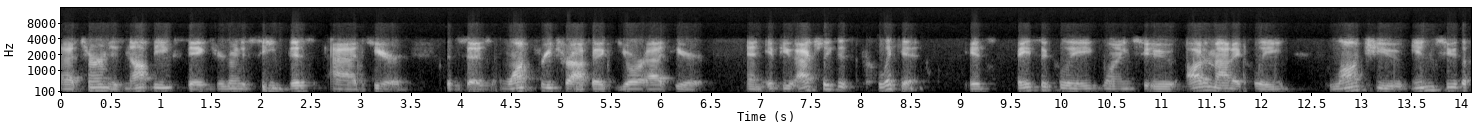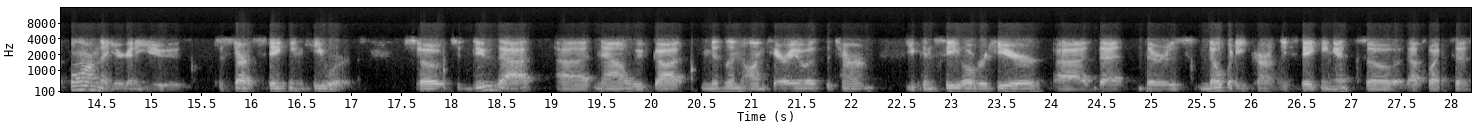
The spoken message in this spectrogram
a term is not being staked, you're going to see this ad here that says, want free traffic, your ad here. And if you actually just click it, it's basically going to automatically launch you into the form that you're going to use to start staking keywords. So to do that, uh, now we've got Midland, Ontario as the term. You can see over here uh, that there's nobody currently staking it, so that's why it says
